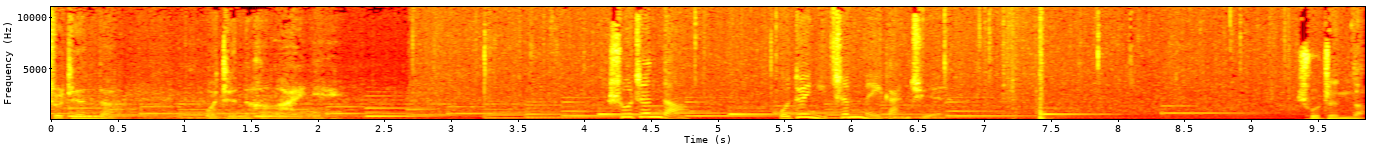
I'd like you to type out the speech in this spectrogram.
说真的，我真的很爱你。说真的，我对你真没感觉。说真的，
